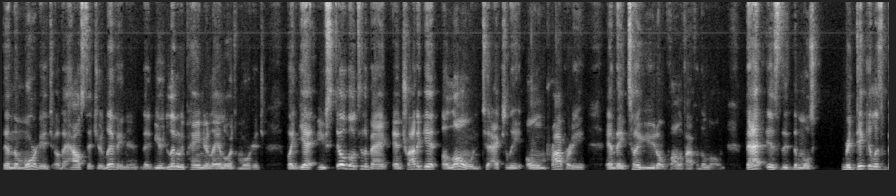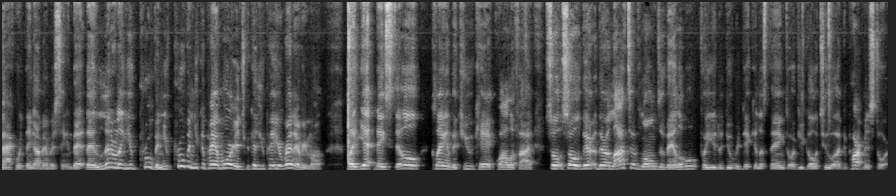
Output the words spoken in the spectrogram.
than the mortgage of the house that you're living in, that you're literally paying your landlord's mortgage, but yet you still go to the bank and try to get a loan to actually own property, and they tell you you don't qualify for the loan. That is the, the most ridiculous backward thing I've ever seen. That, that literally you've proven, you've proven you can pay a mortgage because you pay your rent every month but yet they still claim that you can't qualify. So so there, there are lots of loans available for you to do ridiculous things, or if you go to a department store,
